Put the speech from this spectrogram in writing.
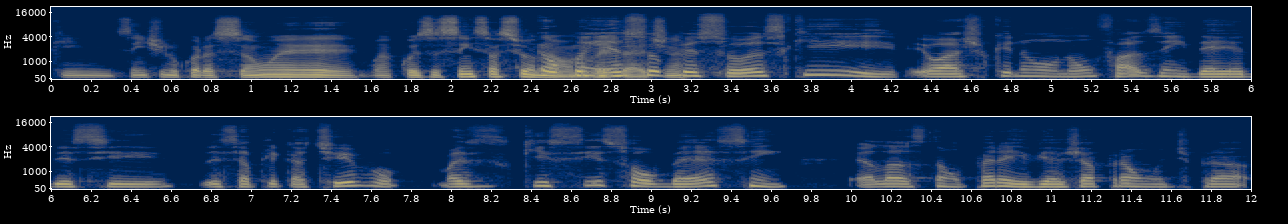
quem sente no coração é uma coisa sensacional. Eu conheço verdade, né? pessoas que eu acho que não, não fazem ideia desse, desse aplicativo, mas que se soubessem, elas, não, peraí, viajar para onde? Para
